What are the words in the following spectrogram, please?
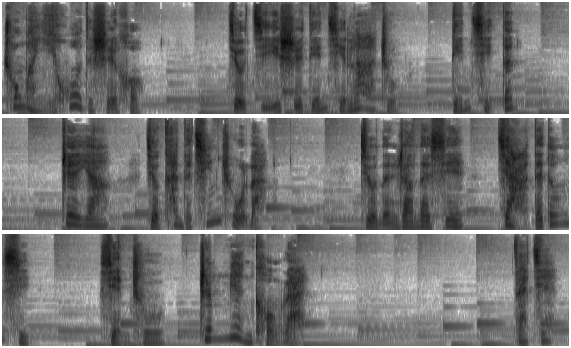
充满疑惑的时候，就及时点起蜡烛，点起灯，这样就看得清楚了，就能让那些假的东西显出真面孔来。再见。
